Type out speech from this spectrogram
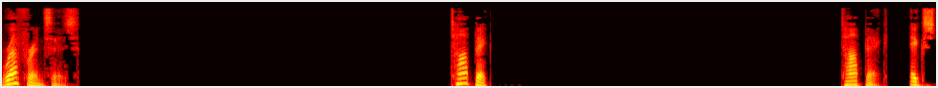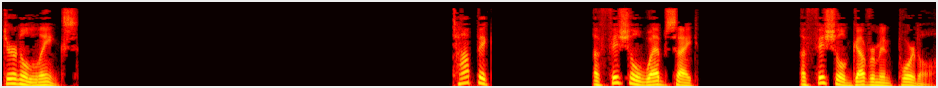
References. External links. Official website. Official government portal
